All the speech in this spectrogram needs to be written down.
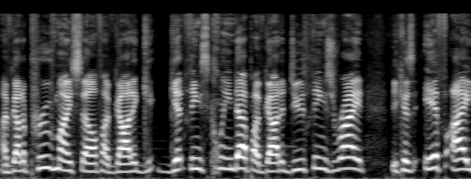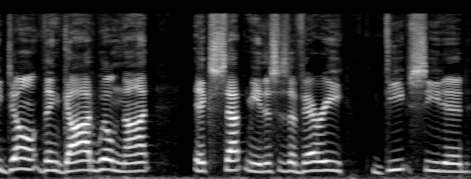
I've got to prove myself. I've got to get things cleaned up. I've got to do things right because if I don't, then God will not accept me. This is a very deep seated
